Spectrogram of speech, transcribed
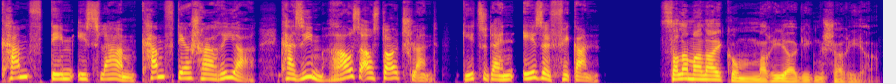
Kampf dem Islam, Kampf der Scharia. Kasim, raus aus Deutschland, geh zu deinen Eselfickern. Salam alaikum, Maria gegen Scharia.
